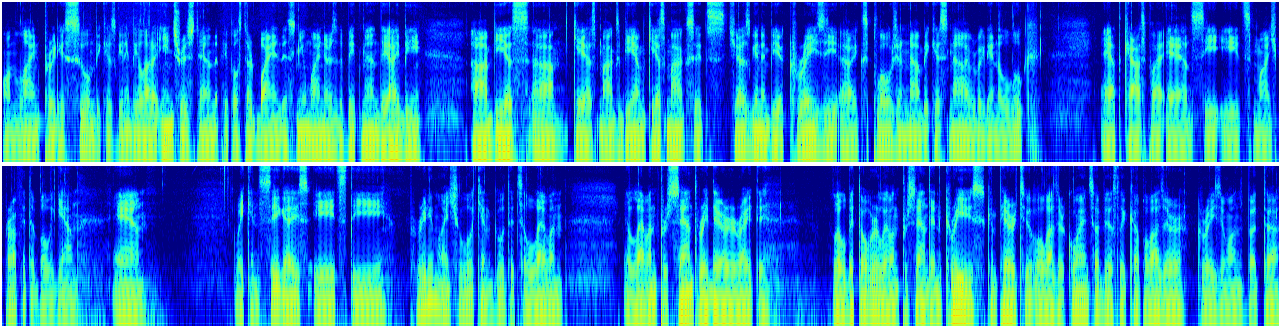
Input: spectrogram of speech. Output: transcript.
online pretty soon because gonna be a lot of interest and the people start buying these new miners the Bitmain the IB uh, BS, uh, KS Max, BM, KS Max, it's just gonna be a crazy uh, explosion now because now everybody gonna look at Kaspa and see it's much profitable again. And we can see guys, it's the pretty much looking good. It's 11, 11% right there, right? A little bit over 11% increase compared to all other coins. Obviously a couple other crazy ones but uh,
